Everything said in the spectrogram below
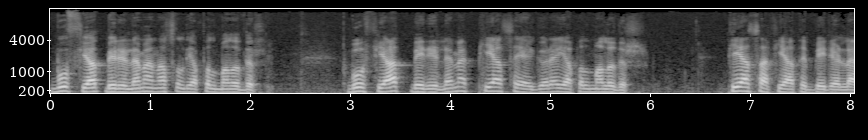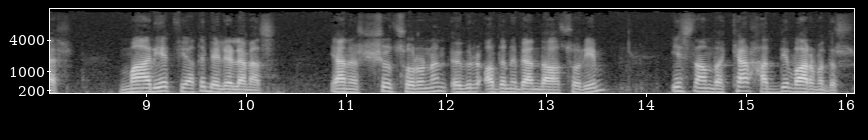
Bu fiyat belirleme nasıl yapılmalıdır? Bu fiyat belirleme piyasaya göre yapılmalıdır. Piyasa fiyatı belirler. Maliyet fiyatı belirlemez. Yani şu sorunun öbür adını ben daha sorayım. İslam'da kar haddi var mıdır?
